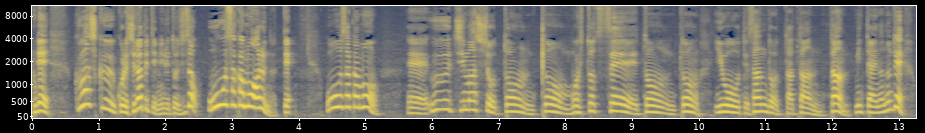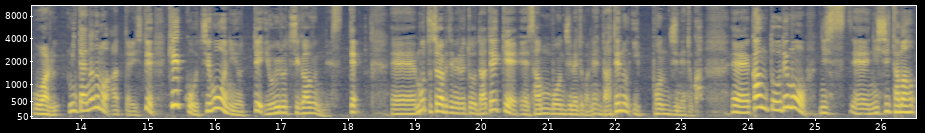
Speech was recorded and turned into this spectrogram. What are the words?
で、詳しくこれ調べてみると、実は大阪もあるんだって。大阪も、えー、打ちましょトントンもう一つせートントン言おうて三度タタンタンみたいなので終わるみたいなのもあったりして結構地方によっていろいろ違うんですって。えー、もっと調べてみると伊達家、えー、3本締めとかね伊達の1本締めとか、えー、関東でも西,、えー、西多摩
